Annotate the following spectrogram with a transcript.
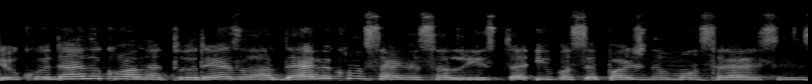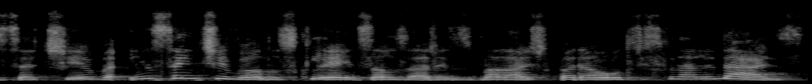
E o cuidado com a natureza ela deve constar nessa lista e você pode demonstrar essa iniciativa incentivando os clientes a usarem as embalagens para outras finalidades.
